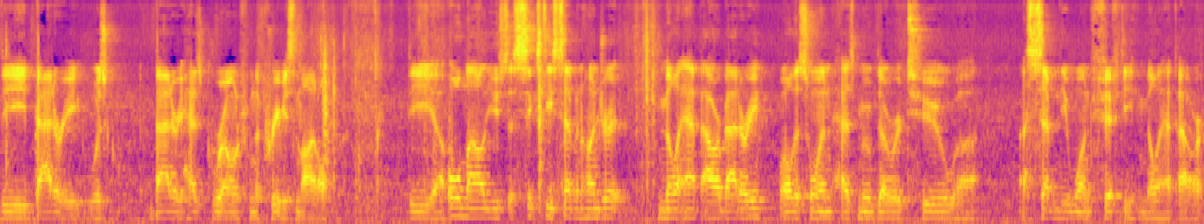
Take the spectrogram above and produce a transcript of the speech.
the battery was battery has grown from the previous model. The uh, old model used a 6700 milliamp hour battery, while this one has moved over to uh, a 7150 milliamp hour.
